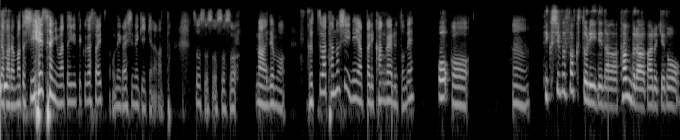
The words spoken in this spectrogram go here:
だからまた CA さんにまた入れてくださいってお願いしなきゃいけなかった。そうそうそうそうそう。まあでも、グッズは楽しいね、やっぱり考えるとね。お、こう、うん。ピクシブファクトリーでだ、タンブラーがあるけど、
